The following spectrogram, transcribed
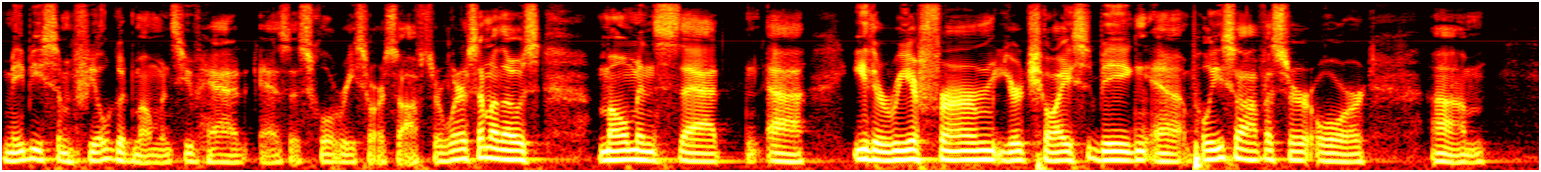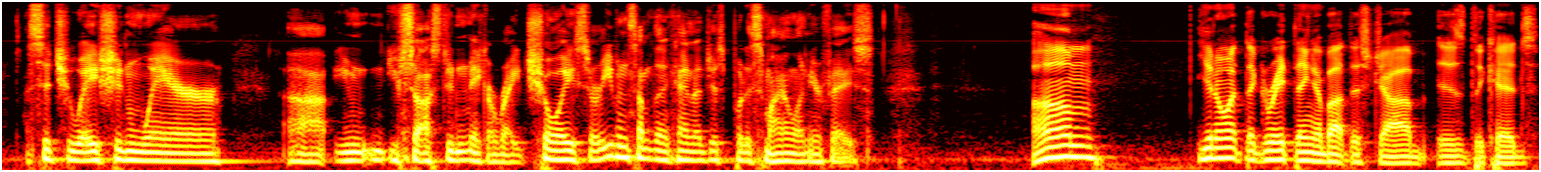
maybe some feel-good moments you've had as a school resource officer. What are some of those moments that uh, either reaffirm your choice being a police officer or um, a situation where uh, you you saw a student make a right choice, or even something that kind of just put a smile on your face? Um, you know what? The great thing about this job is the kids.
